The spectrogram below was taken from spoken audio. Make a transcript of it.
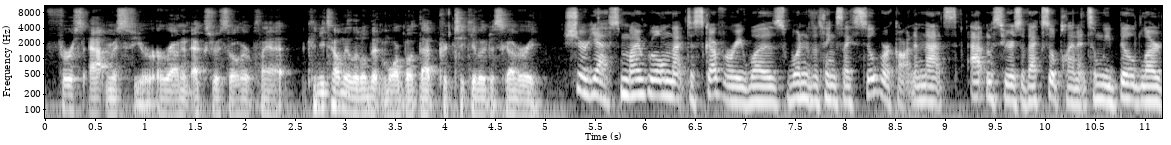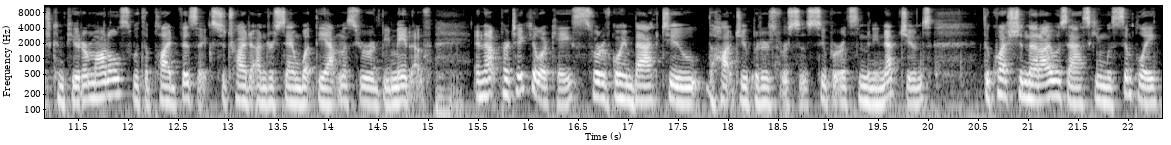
first atmosphere around an extrasolar planet. Can you tell me a little bit more about that particular discovery? Sure, yes. My role in that discovery was one of the things I still work on, and that's atmospheres of exoplanets. And we build large computer models with applied physics to try to understand what the atmosphere would be made of. Mm-hmm. In that particular case, sort of going back to the hot Jupiters versus super Earths and mini Neptunes, the question that I was asking was simply,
